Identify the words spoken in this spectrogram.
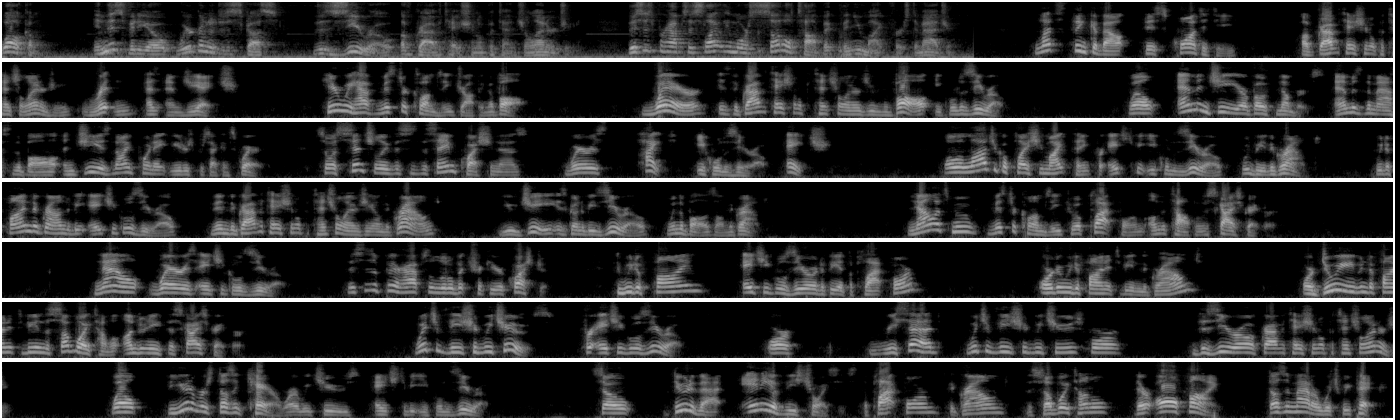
Welcome. In this video, we're going to discuss the zero of gravitational potential energy. This is perhaps a slightly more subtle topic than you might first imagine. Let's think about this quantity of gravitational potential energy written as mgh. Here we have Mr. Clumsy dropping a ball. Where is the gravitational potential energy of the ball equal to zero? Well, m and g are both numbers. m is the mass of the ball, and g is 9.8 meters per second squared. So essentially, this is the same question as, where is height equal to zero? h. Well, a logical place you might think for h to be equal to zero would be the ground. We define the ground to be h equals zero, then the gravitational potential energy on the ground, ug, is going to be zero when the ball is on the ground. Now let's move Mr. Clumsy to a platform on the top of a skyscraper. Now, where is h equals 0? This is a, perhaps a little bit trickier question. Do we define h equals 0 to be at the platform? Or do we define it to be in the ground? Or do we even define it to be in the subway tunnel underneath the skyscraper? Which of these should we choose for h equals 0? Or, resaid, which of these should we choose for the zero of gravitational potential energy? Well, the universe doesn't care where we choose h to be equal to zero. So, due to that, any of these choices, the platform, the ground, the subway tunnel, they're all fine. Doesn't matter which we pick.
